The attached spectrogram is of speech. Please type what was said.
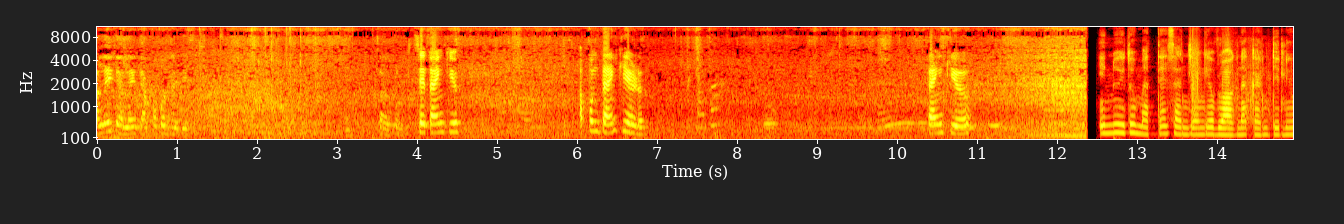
ಅಲ್ಲೈತೆ ಅಲ್ಲೈತೆ ಅಪ್ಪ ಕೊಡ್ತೈತಿ. ಸೇ ಥ್ಯಾಂಕ್ ಯು ಅಪ್ಪಂಗೆ ಥ್ಯಾಂಕ್ ಯು ಹೇಳು. ಥ್ಯಾಂಕ್ ಯು ಇನ್ನು ಇದು ಮತ್ತೆ ಸಂಜೆಗೆ ವ್ಲಾಗ್ನ ಕಂಟಿನ್ಯೂ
